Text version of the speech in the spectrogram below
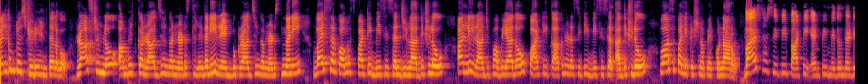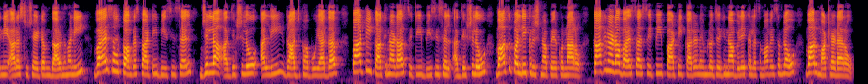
Welcome to studio in Telugu. రాష్ట్రంలో అంబేద్కర్ రాజ్యాంగం నడుస్తలేదని red book రాజ్యాంగం నడుస్తుందని వైఎస్ఆర్ కాంగ్రెస్ పార్టీ బీసీసీఎల్ జిల్లా అధ్యక్షులు Alli Rajababu Yadav party Kakinada city BCCL అధ్యక్షుడు వాసుపల్లి కృష్ణ పేర్కొన్నారు. వైఎస్ఆర్సీపీ పార్టీ ఎంపీ మిథున్ రెడ్డిని అరెస్టు చేయడం దారుణమని YSR Congress party BC cell జిల్లా అధ్యక్షులు Alli Rajbabu Yadav party Kakinada city BC cell అధ్యక్షులు వాసుపల్లి కృష్ణ పేర్కొన్నారు. కాకినాడ వైఎస్ఆర్సీపీ పార్టీ కార్యాలయంలో జరిగిన విలేకరుల సమావేశంలో వారు మాట్లాడారు.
